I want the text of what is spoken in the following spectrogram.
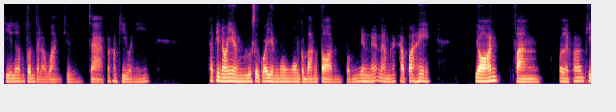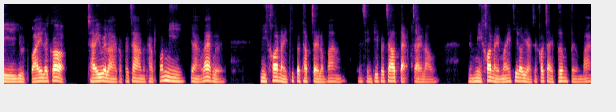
ที่เริ่มต้นแต่ละวันคือจากพระคัมภีร์วันนี้ ถ้าพี่น้อยยังรู้สึกว่ายังงงงกับบางตอน ผมยังแนะนำนะครับว่าให้ย้อนฟังเปิดพระคัมภีร์หยุดไว้แล้วก็ใช้เวลากับพระเจ้านะครับว่ามีอย่างแรกเลย มีข้อไหนที่ประทับใจเราบ้าง เป็นสิ่งที่พระเจ้าแตะใจเรา หรือมีข้อไหนไหมที่เราอยากจะเข้าใจเพิ่มเติมบ้าง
